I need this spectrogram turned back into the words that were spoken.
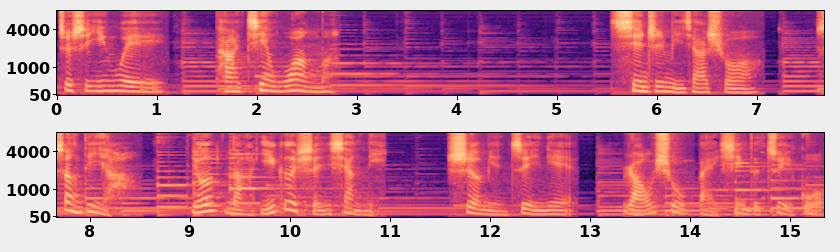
这是因为他健忘吗？先知弥迦说：“上帝呀，有哪一个神像你赦免罪孽？”饶恕百姓的罪过，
